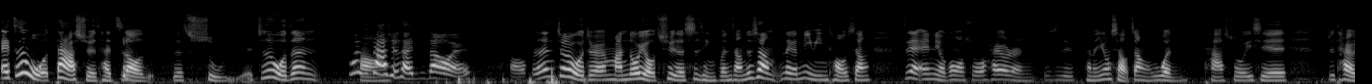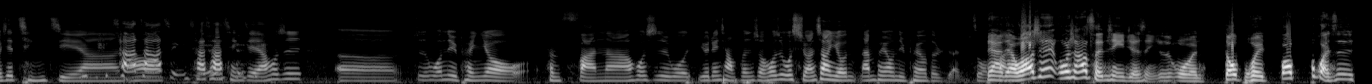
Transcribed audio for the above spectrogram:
哎、这是我大学才知道的术语、欸，就是我真的好大学才知道、哎，好，反正就是我觉得蛮多有趣的事情分享，就像那个匿名头像，之前 Annie 有跟我说，还有人就是可能用小账问他说一些，就是他有一些情节啊，叉叉情节叉叉情节啊，或是呃，就是我女朋友很烦啊，或是我有点想分手，或是我喜欢上有男朋友女朋友的人，怎么办？对啊对啊，我要先我想要澄清一件事情，就是我们都不会包，不管是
